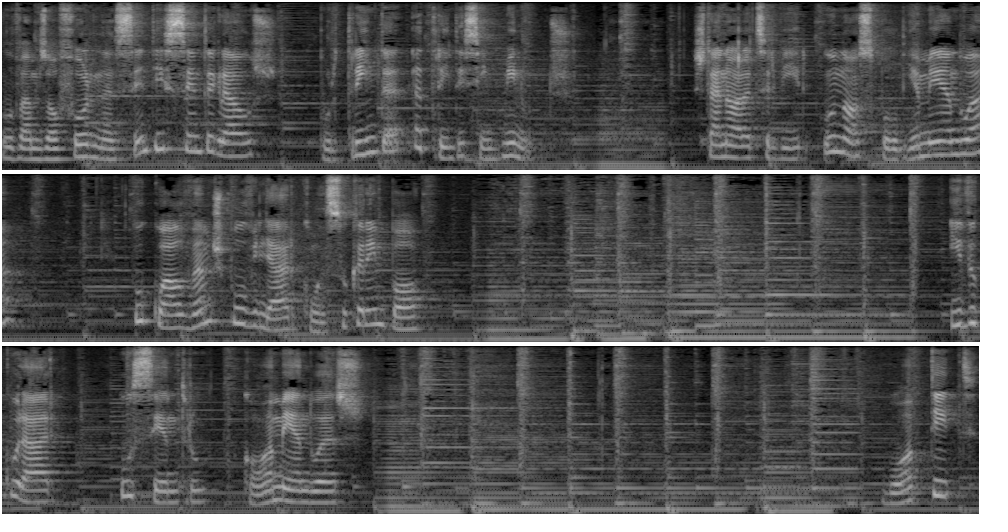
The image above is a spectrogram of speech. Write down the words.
Levamos ao forno a 160 graus por 30 a 35 minutos. Está na hora de servir o nosso bolo de amêndoa, o qual vamos polvilhar com açúcar em pó e decorar o centro com amêndoas. Bom apetite!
